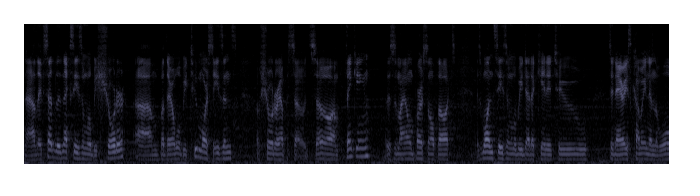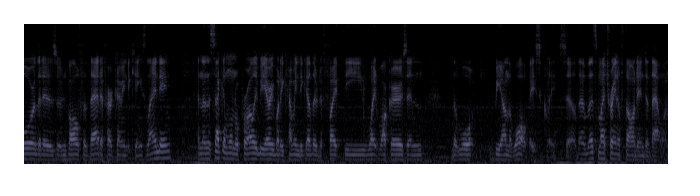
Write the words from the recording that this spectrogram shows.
Now, they've said the next season will be shorter, um, but there will be two more seasons of shorter episodes. So I'm thinking, this is my own personal thoughts, is one season will be dedicated to Daenerys coming and the war that is involved with that, of her coming to King's Landing. And then the second one will probably be everybody coming together to fight the White Walkers and the war beyond the wall, basically. So that, that's my train of thought into that one.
